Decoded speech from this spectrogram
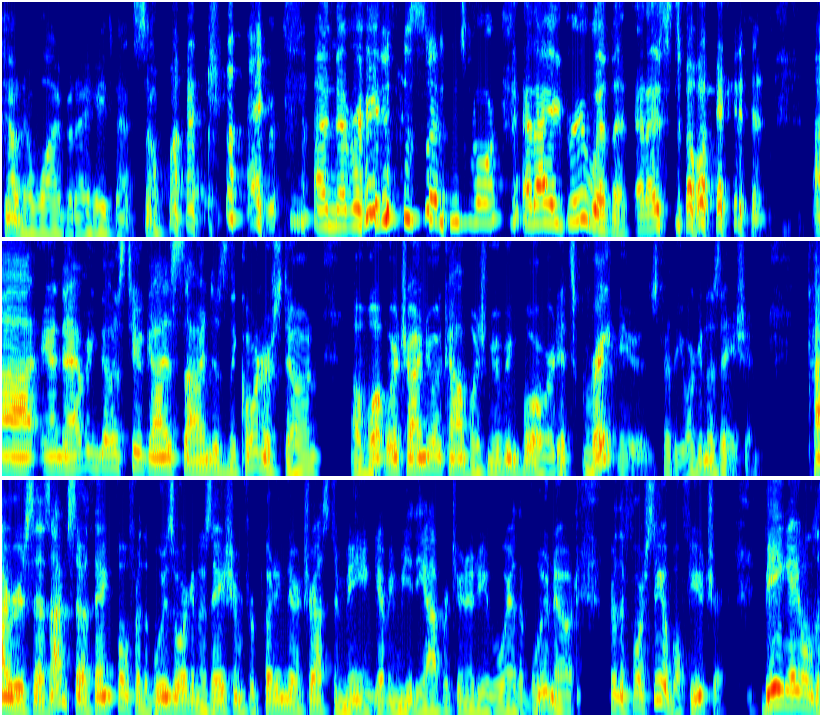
don't know why, but I hate that so much. I, never hated this sentence more, and I agree with it, and I still hate it. Uh, and having those two guys signed is the cornerstone of what we're trying to accomplish moving forward, it's great news for the organization. Kyrou says, I'm so thankful for the Blues organization for putting their trust in me and giving me the opportunity to wear the blue note for the foreseeable future. Being able to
